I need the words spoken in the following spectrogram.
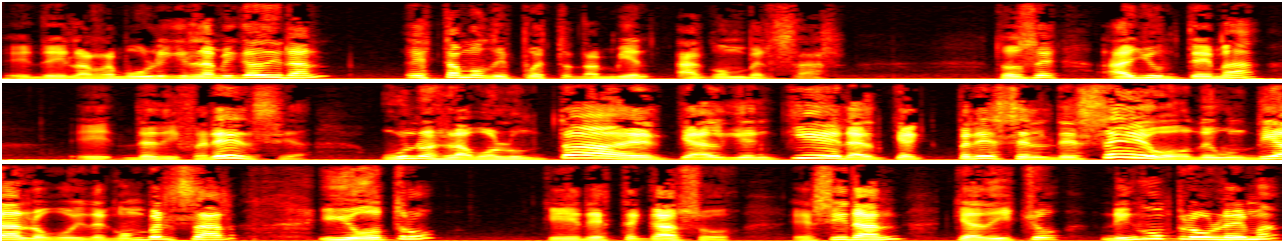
eh, de la República Islámica de Irán, estamos dispuestos también a conversar. Entonces, hay un tema eh, de diferencia. Uno es la voluntad, el que alguien quiera, el que exprese el deseo de un diálogo y de conversar, y otro, que en este caso es Irán, que ha dicho ningún problema,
